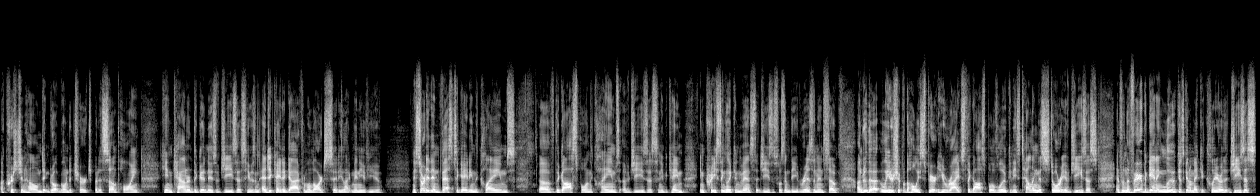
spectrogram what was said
a, Christian home, didn't grow up going to church, but at some point he encountered the good news of Jesus. He was an educated guy from a large city like many of you. And he started investigating the claims of the gospel and the claims of Jesus. And he became increasingly convinced that Jesus was indeed risen. And so, under the leadership of the Holy Spirit, he writes the Gospel of Luke and he's telling this story of Jesus. And from the very beginning, Luke is going to make it clear that Jesus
